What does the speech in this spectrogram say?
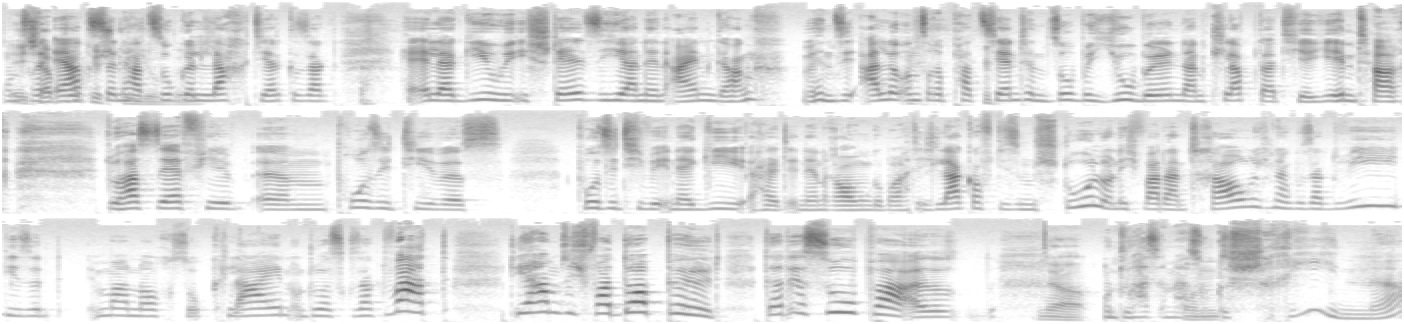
Unsere Ärztin hat so gelacht. Die hat gesagt, Herr Elagiui, ich stelle Sie hier an den Eingang. Wenn Sie alle unsere Patientinnen so bejubeln, dann klappt das hier jeden Tag. Du hast sehr viel ähm, Positives positive Energie halt in den Raum gebracht. Ich lag auf diesem Stuhl und ich war dann traurig und habe gesagt, wie, die sind immer noch so klein und du hast gesagt, was, die haben sich verdoppelt, das ist super. Also, ja. Und du hast immer und, so geschrien, ne?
